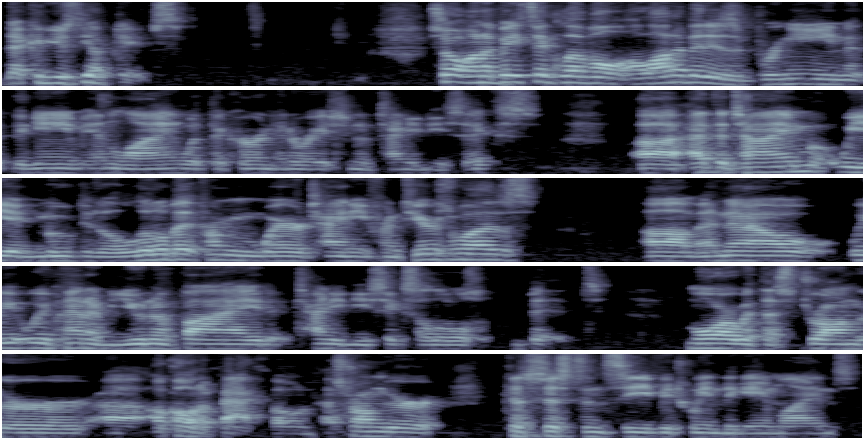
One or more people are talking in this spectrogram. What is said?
that could use the updates. So on a basic level, a lot of it is bringing the game in line with the current iteration of Tiny D6. Uh, at the time, we had moved it a little bit from where Tiny Frontiers was, um, and now we, we've kind of unified Tiny D6 a little bit more with a stronger, uh, I'll call it a backbone, a stronger consistency between the game lines.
